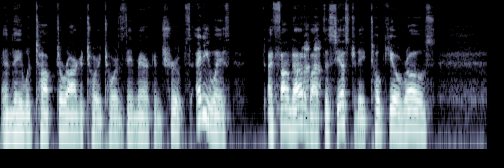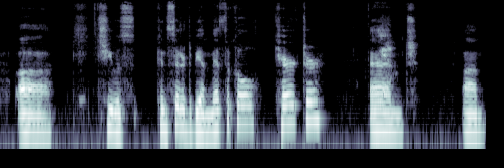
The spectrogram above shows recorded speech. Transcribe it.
and they would talk derogatory towards the American troops. Anyways, I found out about this yesterday. Tokyo Rose, uh, she was considered to be a mythical character, and um,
